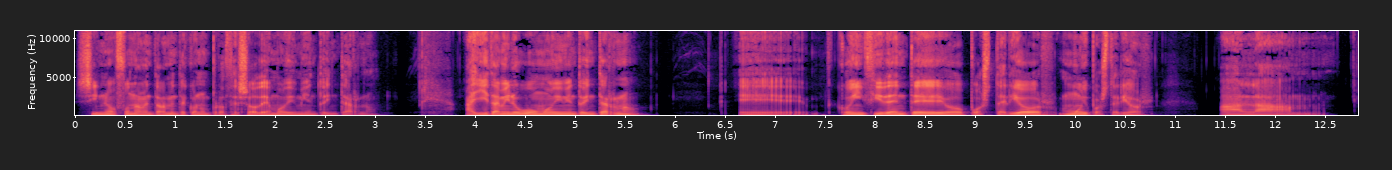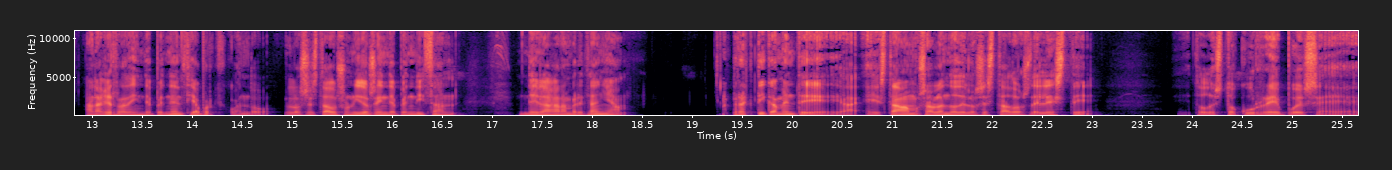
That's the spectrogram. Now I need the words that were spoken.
sino fundamentalmente con un proceso de movimiento interno. Allí también hubo un movimiento interno eh, coincidente o posterior, muy posterior a la, a la guerra de independencia, porque cuando los Estados Unidos se independizan de la Gran Bretaña, prácticamente eh, estábamos hablando de los estados del este. Todo esto ocurre, pues, eh,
